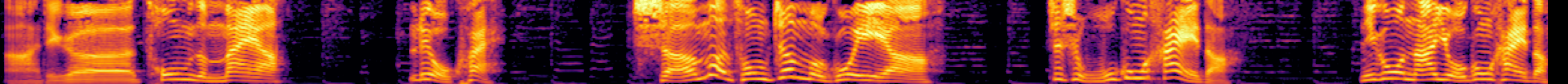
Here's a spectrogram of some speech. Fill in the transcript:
啊，这个葱怎么卖呀？六块。什么葱这么贵呀？这是无公害的。你给我拿有公害的，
